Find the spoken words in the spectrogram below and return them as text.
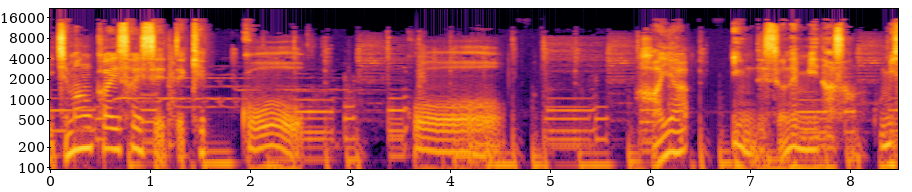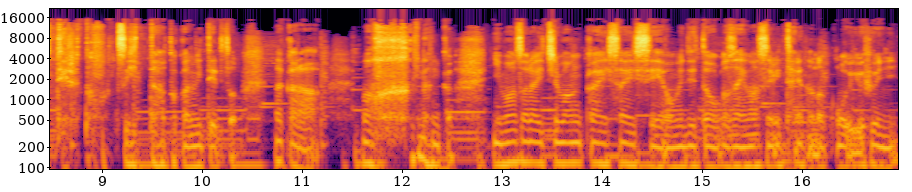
1万回再生って結構、こう、早いいんですよね、皆さん。見てると。ツイッターとか見てると。だから、まあ、なんか、今更1万回再生おめでとうございますみたいなのこういう風に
